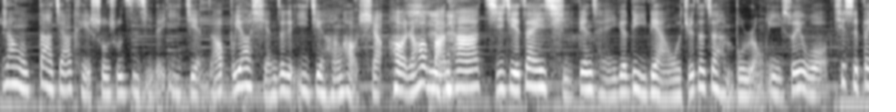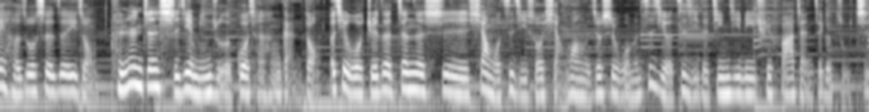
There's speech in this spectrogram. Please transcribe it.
让大家可以说出自己的意见，然后不要嫌这个意见很好笑，哈，然后把它集结在一起变成一个力量。我觉得这很不容易，所以我其实被合作社这一种很认真实践民主的过程很感动，而且我觉得真的是像我自己所想望的，就是我们自己有自己的经济力去发展这个组织。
